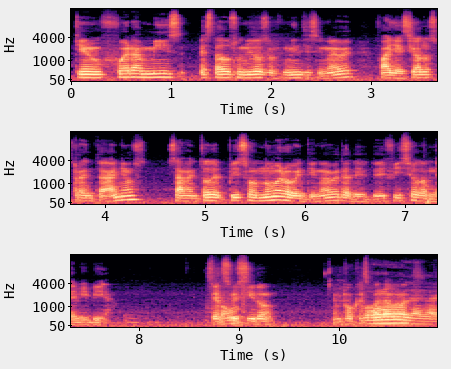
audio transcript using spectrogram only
quien fuera Miss Estados Unidos 2019, falleció a los 30 años. Se aventó del piso número 29 del edificio donde vivía. Se ¿Cómo? suicidó, en pocas Oh, palabras. la.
